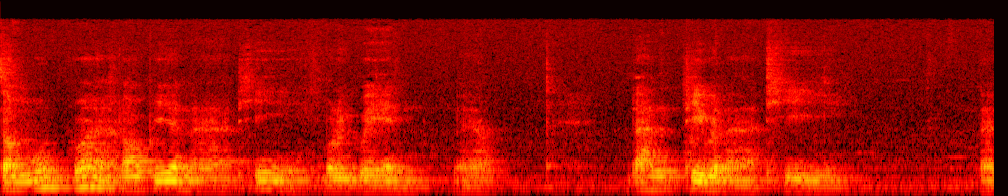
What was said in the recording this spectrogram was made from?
สมมุติว่าเราพิจารณาที่บริเวณนะครับด้านที่เวลา t นะ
